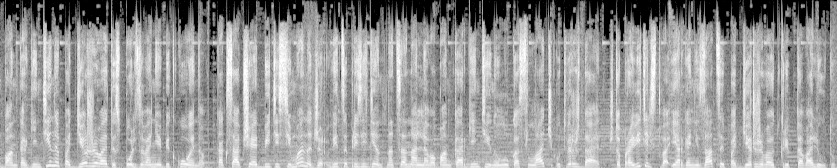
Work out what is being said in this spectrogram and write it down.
банк Аргентины поддерживает использование биткоинов. Как сообщает BTC Manager. вице-президент Национального банка Аргентины Лукас Лач утверждает, что правительство и организации поддерживают криптовалюту.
